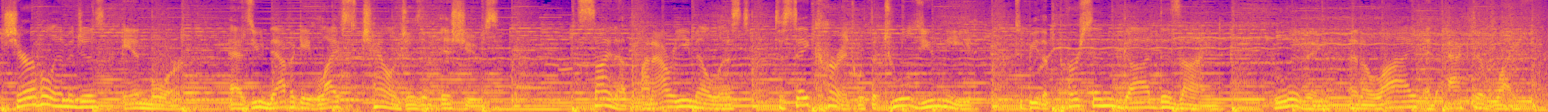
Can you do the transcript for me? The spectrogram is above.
shareable images, and more as you navigate life's challenges and issues. Sign up on our email list to stay current with the tools you need to be the person God designed, living an alive and active life.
